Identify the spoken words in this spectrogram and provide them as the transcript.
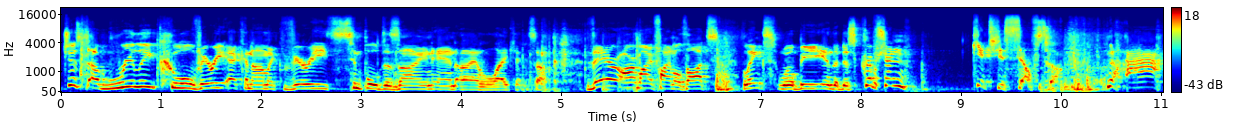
just a really cool, very economic, very simple design, and I like it. So there are my final thoughts. Links will be in the description. Get yourself some.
